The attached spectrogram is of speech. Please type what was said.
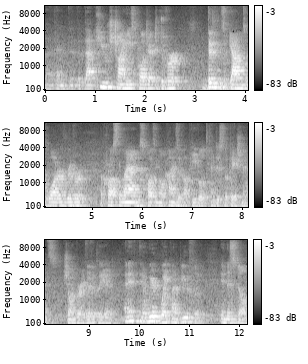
Uh, and th- th- that huge Chinese project to divert billions of gallons of water of river across the land is causing all kinds of upheaval and dislocation. And it's shown very vividly and, and in, in, a weird way, kind of beautifully in this film.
